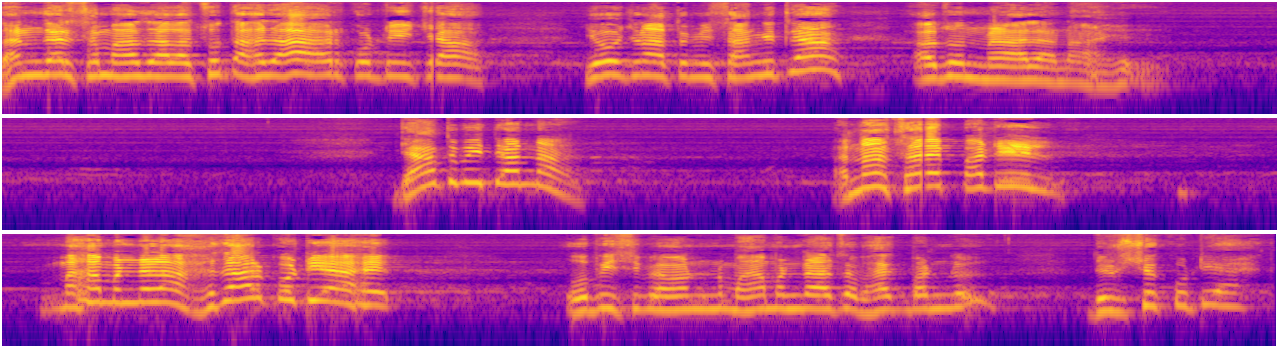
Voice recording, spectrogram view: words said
धनगर समाजाला सुद्धा हजार कोटीच्या योजना तुम्ही सांगितल्या अजून मिळाल्या नाही. द्या तुम्ही त्यांना. अण्णासाहेब पाटील महामंडळा हजार कोटी आहेत. ओबीसी महामंडळाचं भाग भांडवल दीडशे कोटी आहेत.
